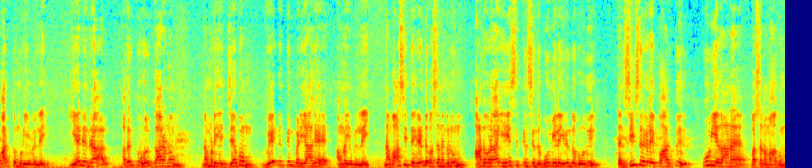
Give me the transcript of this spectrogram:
பார்க்க முடியவில்லை. ஏனென்றால் அதற்கு ஒரு காரணம் நம்முடைய ஜெபம் வேதத்தின்படியாக அமையவில்லை. நாம் வாசித்த இரண்டு வசனங்களும் ஆண்டவராக இயேசு கிறிஸ்து இந்த பூமியில இருந்தபோது தன் சீசர்களை பார்த்து கூறியதான வசனமாகும்.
